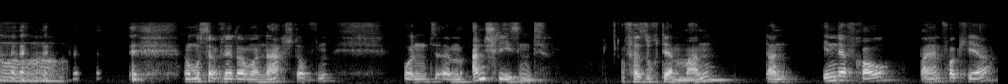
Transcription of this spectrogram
Oh. Man muss dann vielleicht auch mal nachstopfen. Und ähm, anschließend versucht der Mann dann in der Frau beim Verkehr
